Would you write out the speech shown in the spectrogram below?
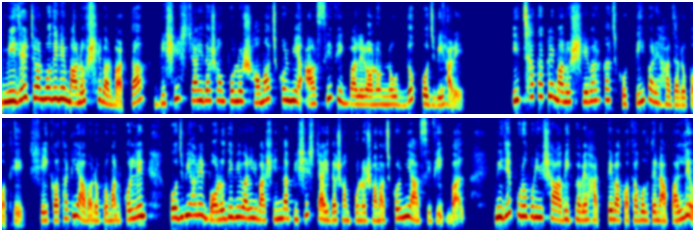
নিজের জন্মদিনে মানব সেবার বার্তা, বিশেষ চাহিদা সম্পন্ন সমাজকর্মী আসিফ ইকবালের অনন্য উদ্যোগ কোচবিহারে। ইচ্ছা থাকলে মানুষ সেবার কাজ করতেই পারে হাজারো পথে। সেই কথাটি আবারও প্রমাণ করলেন কোচবিহারের বড়দেবী বাড়ির বাসিন্দা বিশেষ চাহিদা সম্পন্ন সমাজকর্মী আসিফ ইকবাল। নিজে পুরোপুরি স্বাভাবিকভাবে হাঁটতে বা কথা বলতে না পারলেও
